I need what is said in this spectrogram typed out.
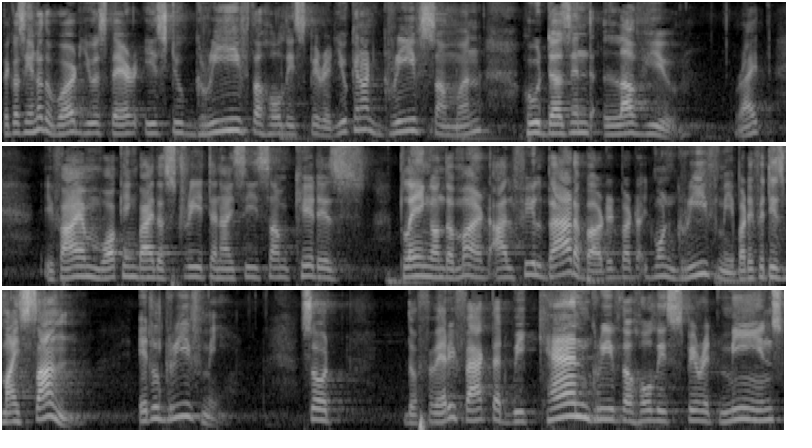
Because you know, the word used there is to grieve the Holy Spirit. You cannot grieve someone who doesn't love you, right? If I am walking by the street and I see some kid is playing on the mud, I'll feel bad about it, but it won't grieve me. But if it is my son, it'll grieve me. So, the very fact that we can grieve the Holy Spirit means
